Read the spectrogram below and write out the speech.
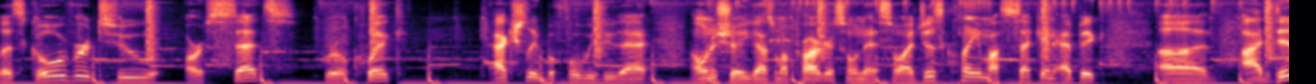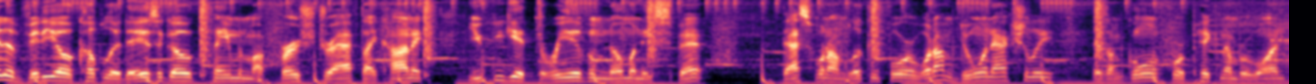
Let's go over to our sets real quick. Actually, before we do that, I want to show you guys my progress on this. So I just claimed my second epic. Uh, I did a video a couple of days ago claiming my first draft iconic. You can get three of them, no money spent. That's what I'm looking for. What I'm doing actually is I'm going for pick number one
